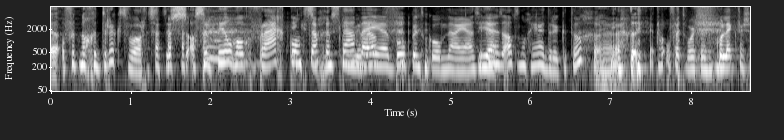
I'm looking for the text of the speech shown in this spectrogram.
of het nog gedrukt wordt. Dus als er een heel hoge vraag komt. Ik zag het staan bij uh, bol.com. Nou ja, ze ja. kunnen het altijd nog herdrukken, toch? Uh, of het wordt een collectors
